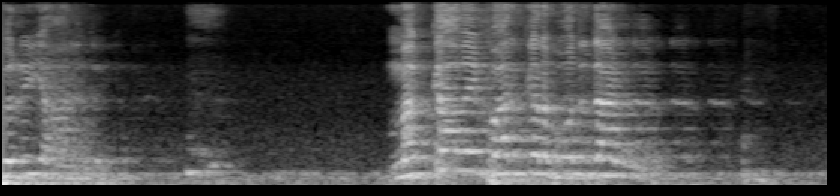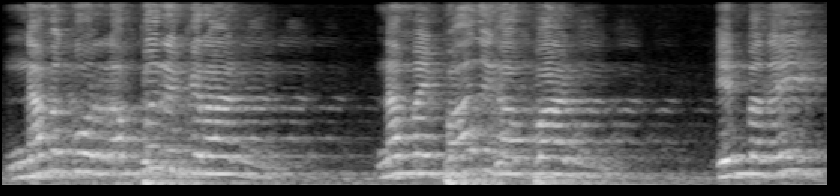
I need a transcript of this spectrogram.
பெரிய ஆறுதல். மக்காவை பார்க்கிற போதுதான் நமக்கு ஒரு ரப் இருக்கிறான் நம்மை பாதுகாப்பான் என்பதை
